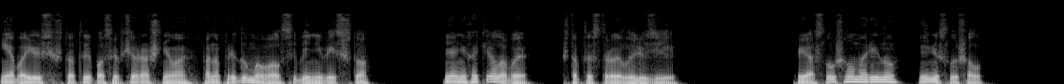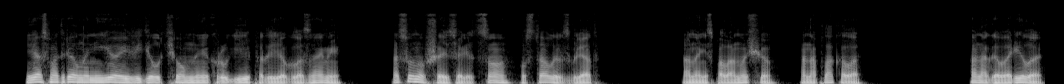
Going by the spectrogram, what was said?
я боюсь, что ты после вчерашнего понапридумывал себе не весь что. Я не хотела бы, чтоб ты строил иллюзии». Я слушал Марину и не слышал. Я смотрел на нее и видел темные круги под ее глазами, осунувшееся лицо, усталый взгляд. Она не спала ночью, она плакала. Она говорила,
